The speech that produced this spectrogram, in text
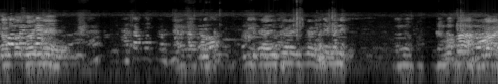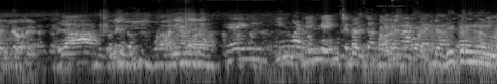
ಸಂತೋಷ ಹೆಂಗ್ ಈ ಕಡೆಯಿಂದ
